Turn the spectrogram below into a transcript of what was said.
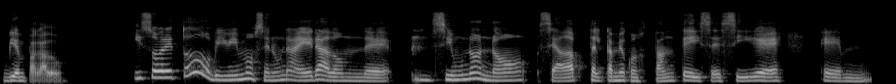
bien pagado. Y sobre todo vivimos en una era donde si uno no se adapta al cambio constante y se sigue em,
